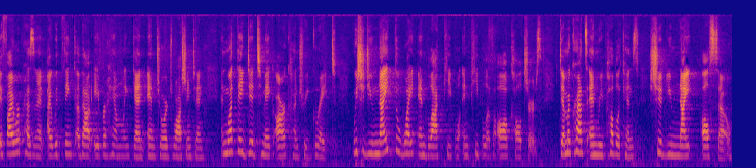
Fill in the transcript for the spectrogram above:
if I were president, I would think about Abraham Lincoln and George Washington and what they did to make our country great. We should unite the white and black people and people of all cultures. Democrats and Republicans should unite also.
